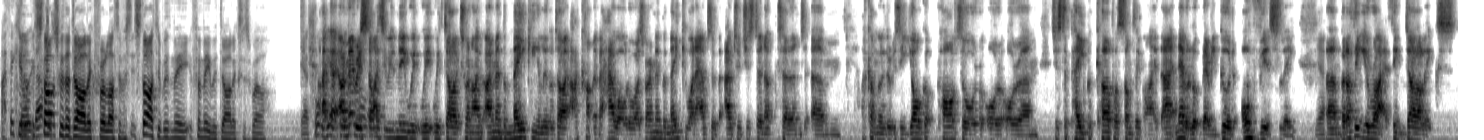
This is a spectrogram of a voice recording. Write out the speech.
I think So it, it starts was- with a Dalek for a lot of us. It started with me, for me, with Daleks as well. Yeah, so I, I remember it started with me with, with, with Daleks when I, I remember making a little Dalek. I can't remember how old I was, but I remember making one out of out of just an upturned. Um, I can't remember whether it was a yogurt pot or or, or um, just a paper cup or something like that. It never looked very good, obviously. Yeah. Um, but I think you're right. I think Daleks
